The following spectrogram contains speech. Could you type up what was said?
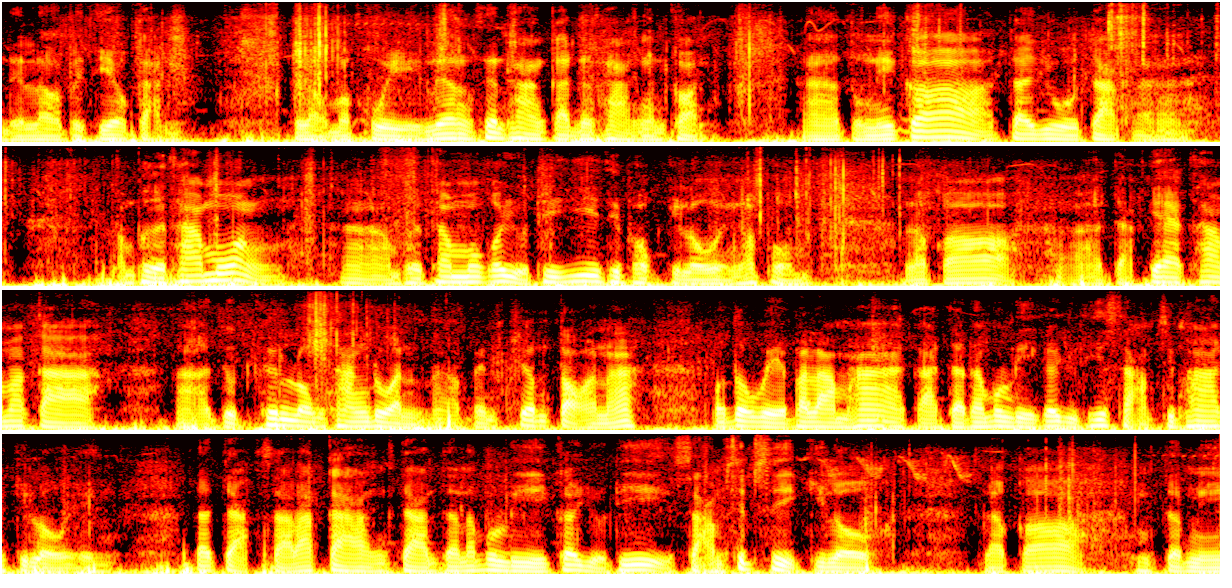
เดี๋ยวเราไปเที่ยวกัน เรามาคุยเรื่องเส้นทางการเดินทางกันก่อนอตรงนี้ก็จะอยู่จากอำเภอท่าม่วงอำเภอท่าม่วงก็อยู่ที่ 26 กิโลเองครับผม แล้วก็จากแยกท่ามะกา จุดขึ้นลงทางด่วนเป็นเชื่อมต่อนะมอเตอร์เวย์พระราม5กาญจนบุรีก็อยู่ที่ 35 กิโลเอง แล้วจากสารกลางกาญจนบุรีก็อยู่ที่ 34 กิโล แล้วก็จะมี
